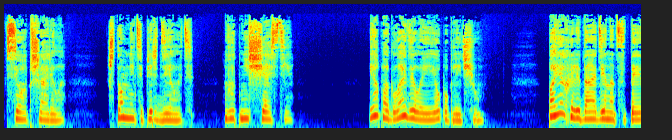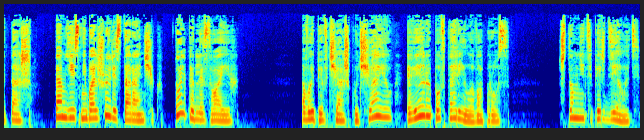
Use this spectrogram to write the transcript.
Все обшарила. Что мне теперь делать? Вот несчастье. Я погладила ее по плечу. Поехали на одиннадцатый этаж. Там есть небольшой ресторанчик, только для своих. Выпив чашку чаю, Вера повторила вопрос. «Что мне теперь делать?»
